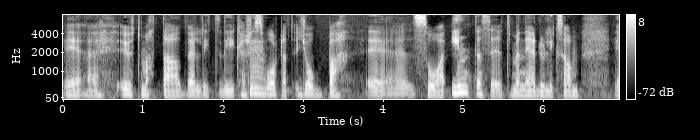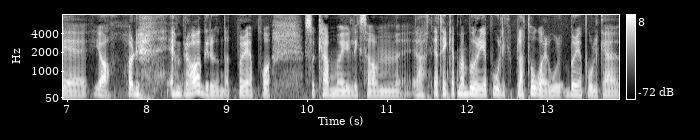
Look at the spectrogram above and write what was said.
eh, utmattad, väldigt, det är kanske mm. svårt att jobba eh, så intensivt. Men när du liksom, eh, ja, har du en bra grund att börja på så kan man ju liksom, ja, jag tänker att man börjar på olika platåer, börjar på olika,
